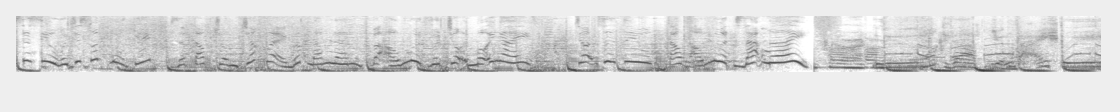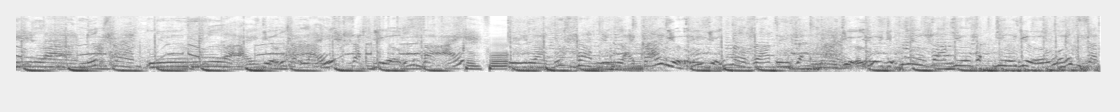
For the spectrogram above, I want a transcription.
Sensil với chiết xuất bổ kết Giúp tóc trông chắc khỏe gấp 5 lần Và óng mượt vượt trội mỗi ngày. Chọn Sensil Tóc óng mượt dạng ngời Nước giặt dưỡng vải, Tuy là nước giặt nhưng lại dưỡng vải. Nước giặt dưỡng vải, Tuy là nước giặt nhưng lại có dưỡng. Dưỡng mà ra, tuy dạng mà dưỡng. Dưỡng như giặt vừa giặt, vừa dưỡng. Nước giặt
